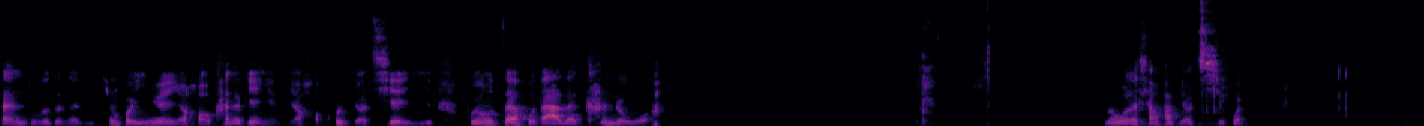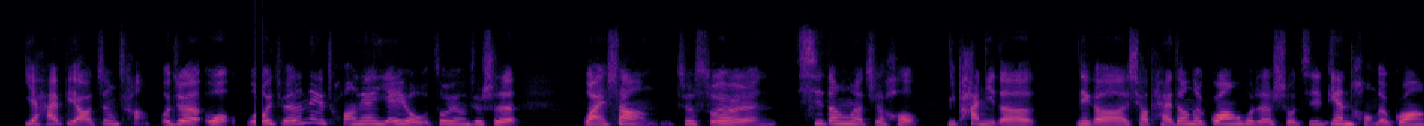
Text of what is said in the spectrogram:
单独的在那里听会音乐也好看个电影也好，会比较惬意，不用在乎大家在看着我。可能我的想法比较奇怪。也还比较正常，我觉得我我觉得那个床帘也有作用，就是晚上就所有人熄灯了之后，你怕你的那个小台灯的光或者手机电筒的光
